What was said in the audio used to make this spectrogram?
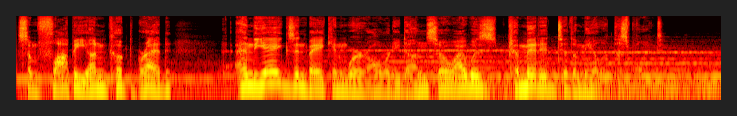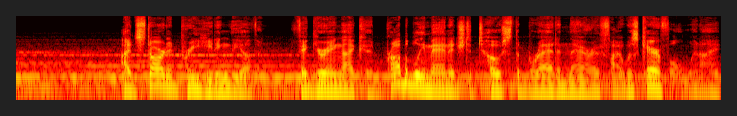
some floppy, uncooked bread. And the eggs and bacon were already done, so I was committed to the meal at this point. I'd started preheating the oven, figuring I could probably manage to toast the bread in there if I was careful, when I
